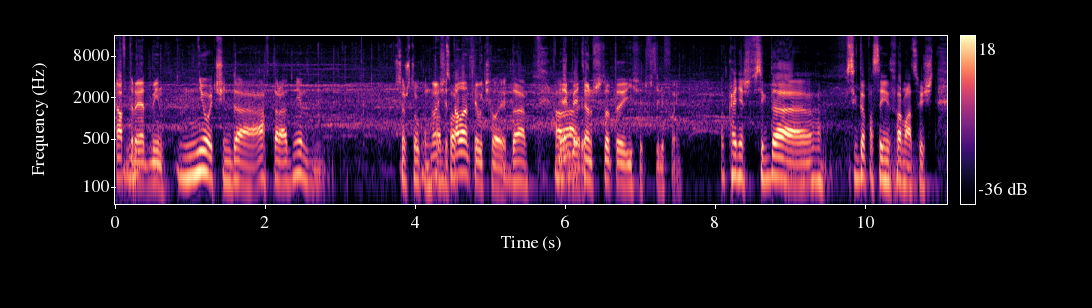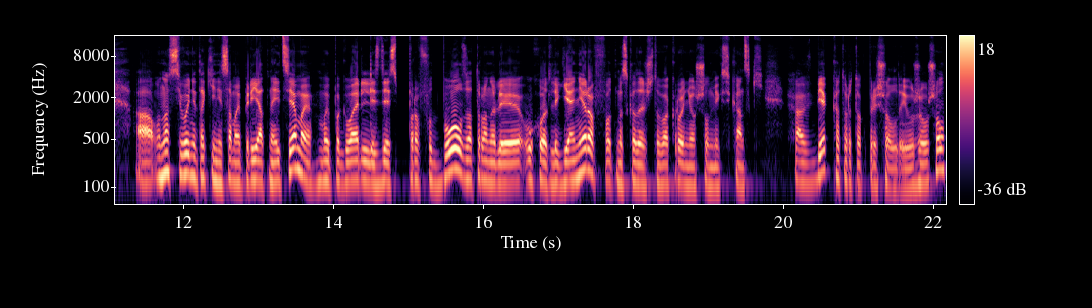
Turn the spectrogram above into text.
Автор и админ. Не очень, да, автор, админ, все что угодно. Ну, вообще, талантливый человек. Да. И а, опять он что-то ищет в телефоне. Конечно, всегда, всегда последнюю информацию ищет. А, у нас сегодня такие не самые приятные темы. Мы поговорили здесь про футбол, затронули уход легионеров. Вот мы сказали, что в Акроне ушел мексиканский Хавбек, который только пришел и уже ушел.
